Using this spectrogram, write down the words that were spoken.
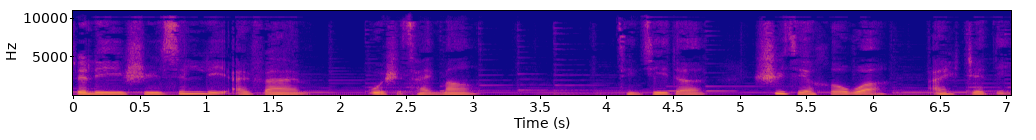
这里是心理 FM，我是菜猫，请记得，世界和我爱着你。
